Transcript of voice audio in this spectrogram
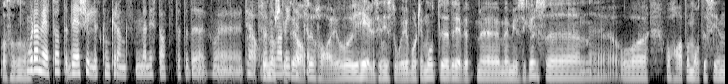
Hvordan vet du at det skyldes konkurransen med de statsstøttede eh, teatrene? Ja, norske teater har jo i hele sin historie bortimot eh, drevet med, med musicals, eh, og, og, har på en måte sin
